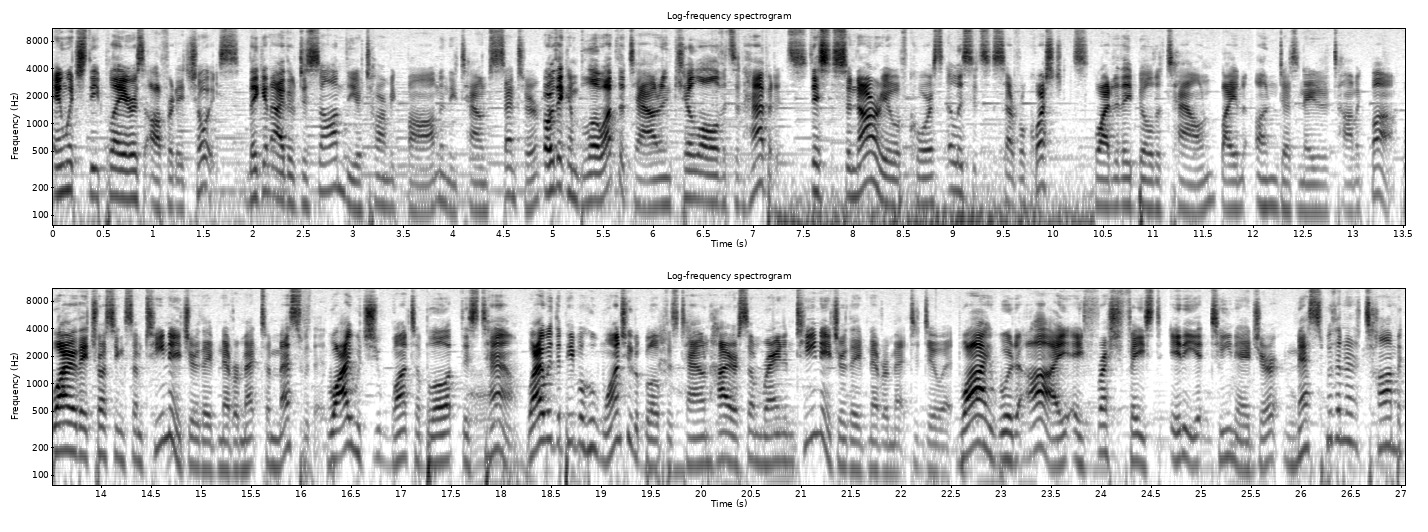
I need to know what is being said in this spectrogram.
in which the player is offered a choice. They can either disarm the atomic bomb in the town's center, or they can blow up the town and kill all of its inhabitants. This scenario, of course, elicits several questions. Why do they build a town by an undetonated atomic bomb? Why are they trusting some teenager they've never met to mess with it? Why would you want to blow up this town? Why would the people who want you to blow up this town hire some random teenager they've never met to do it? Why would I, a fresh-faced idiot teenager, mess with an atomic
